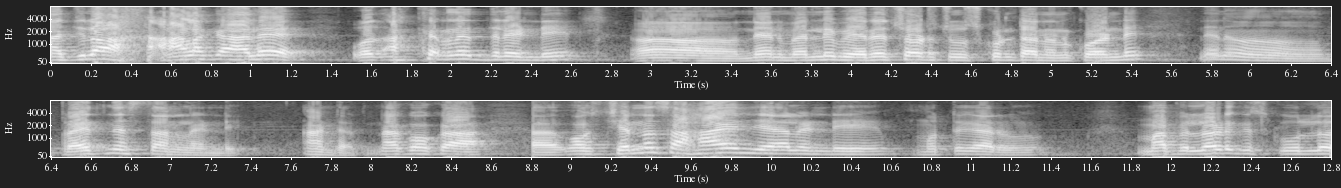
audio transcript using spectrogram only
మధ్యలో ఆలకాలే అక్కర్లేదులేండి. నేను మళ్ళీ వేరే చోట చూసుకుంటాను అనుకోండి నేను ప్రయత్నిస్తానులేండి అంటారు. నాకు ఒక ఒక చిన్న సహాయం చేయాలండి ముత్తుగారు మా పిల్లోడికి స్కూల్లో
